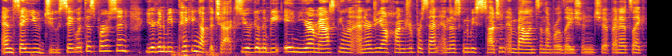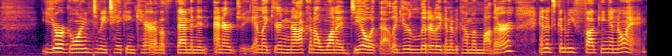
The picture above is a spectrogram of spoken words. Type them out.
And say you do stay with this person, you're gonna be picking up the checks. You're gonna be in your masculine energy 100%, and there's gonna be such an imbalance in the relationship. And it's like, you're going to be taking care of a feminine energy and like you're not going to want to deal with that. Like you're literally going to become a mother and it's going to be fucking annoying.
